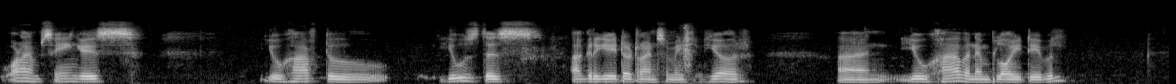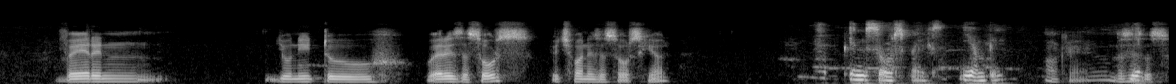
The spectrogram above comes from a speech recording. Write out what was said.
what I'm saying is you have to use this aggregator transformation here and you have an employee table wherein you need to where is the source? Which one is the source here? In source files emp okay this is this.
